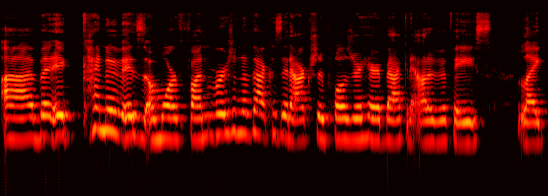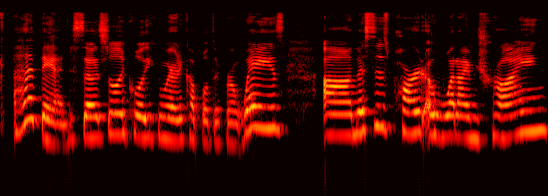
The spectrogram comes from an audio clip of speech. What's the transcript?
Uh, but it kind of is a more fun version of that because it actually pulls your hair back and out of your face like a headband. So it's really cool. You can wear it a couple different ways. Um, this is part of what I'm trying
